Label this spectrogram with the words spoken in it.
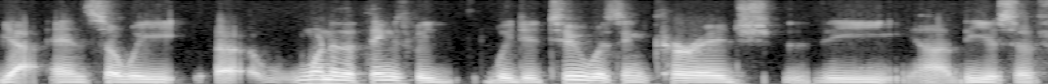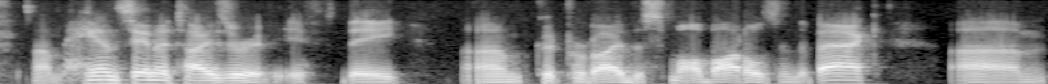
yeah, and so we uh, one of the things we, we did too was encourage the uh, the use of um, hand sanitizer if, if they um, could provide the small bottles in the back. Um,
